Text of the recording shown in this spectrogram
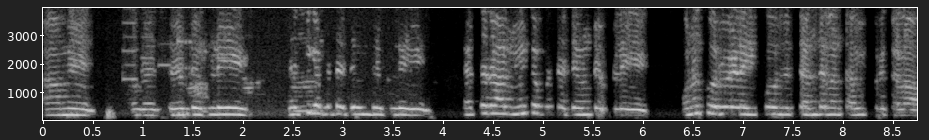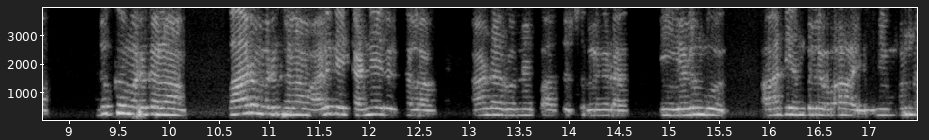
ஆமே ஒரு தேவனுடைய பிள்ளையே. ரசிக்கப்பட்ட தேவனுடைய பிள்ளையே. கத்தரால் மீட்கப்பட்ட தேவனுடைய பிள்ளையே. உனக்கு ஒருவேளை இப்போது சந்தலம் தவிப்பு இருக்கலாம் துக்கம் இருக்கலாம் பாரம் இருக்கலாம் அழுகை கண்ணீர் இருக்கலாம். ஆண்டவர் உன்னை பார்த்து சொல்லுகிறார் நீ எழும்பு. ஆதி அன்புல வா. நீ முன்ன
